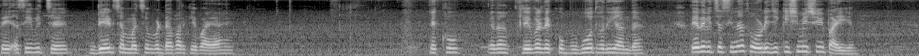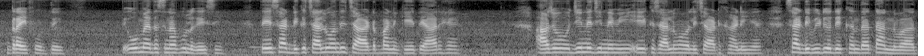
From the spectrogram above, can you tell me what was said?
ਤੇ ਅਸੀਂ ਵਿੱਚ ਡੇਢ ਚਮਚ ਵੱਡਾ ਭਰ ਕੇ ਪਾਇਆ ਹੈ। ਦੇਖੋ, ਇਹਦਾ ਫਲੇਵਰ ਦੇਖੋ, ਬਹੁਤ ਵਧੀਆ ਆਂਦਾ ਹੈ। ਤੇ ਇਹਦੇ ਵਿੱਚ ਅਸੀਂ ਨਾ ਥੋੜੀ ਜਿਹੀ ਕਿਸ਼ਮਿਸ਼ ਵੀ ਪਾਈ ਹੈ ਡਰਾਈ ਫਰੂਟ ਤੇ। ਤੇ ਉਹ ਮੈਂ ਦੱਸਣਾ ਭੁੱਲ ਗਈ ਸੀ। ਤੇ ਸਾਡੀ ਕਚਾਲੂਆਂ ਦੀ ਚਾਟ ਬਣ ਕੇ ਤਿਆਰ ਹੈ। ਆ ਜੋ ਜਿਨੇ ਜਿਨੇ ਵੀ ਇਹ ਕਚਾਲੂਆਂ ਵਾਲੀ ਚਾਟ ਖਾਣੀ ਹੈ, ਸਾਡੀ ਵੀਡੀਓ ਦੇਖਣ ਦਾ ਧੰਨਵਾਦ।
